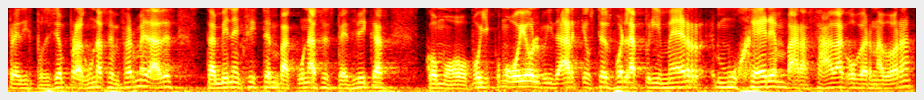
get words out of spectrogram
predisposición por algunas enfermedades. También existen vacunas específicas, como voy, ¿cómo voy a olvidar que usted fue la primer mujer embarazada gobernadora?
